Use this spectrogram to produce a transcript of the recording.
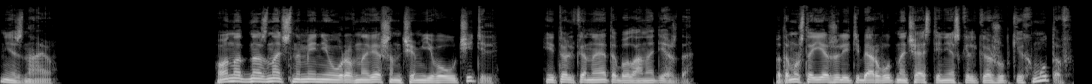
Не знаю. Он однозначно менее уравновешен, чем его учитель, и только на это была надежда. Потому что ежели тебя рвут на части несколько жутких мутов,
